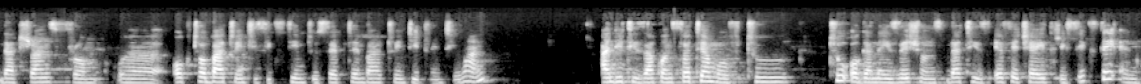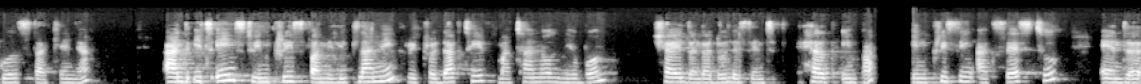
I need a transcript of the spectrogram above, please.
that runs from uh, October 2016 to September 2021 and it is a consortium of two, two organizations, that is FHI 360 and Gold Star Kenya. And it aims to increase family planning, reproductive, maternal, newborn, child and adolescent health impact, increasing access to and uh,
